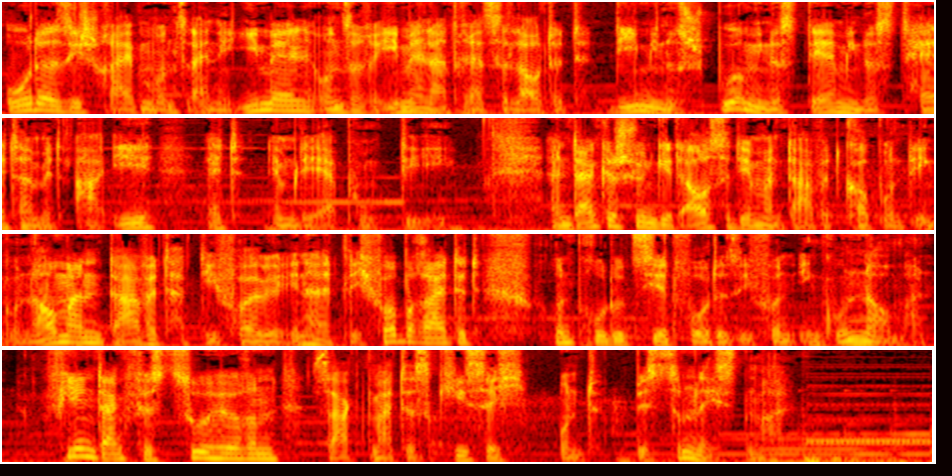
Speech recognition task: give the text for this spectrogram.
oder Sie schreiben uns eine E-Mail. Unsere E-Mail-Adresse lautet die-spur-der-täter mit ae.mdr.de. Ein Dankeschön geht außerdem an David Kopp und Ingo Naumann. David hat die Folge inhaltlich vorbereitet und produziert wurde sie von Ingo Naumann. Vielen Dank fürs Zuhören, sagt Mathis Kiesig und bis zum nächsten Mal.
